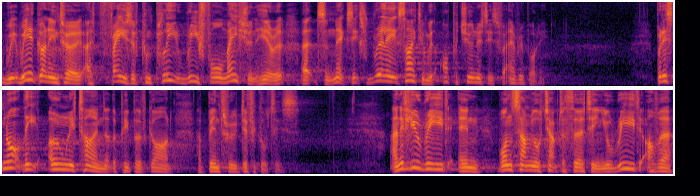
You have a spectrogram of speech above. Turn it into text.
we, we're going into a, a, phase of complete reformation here at, at St. Nick's. It's really exciting with opportunities for everybody. But it's not the only time that the people of God have been through difficulties. And if you read in 1 Samuel chapter 13, you'll read of a,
